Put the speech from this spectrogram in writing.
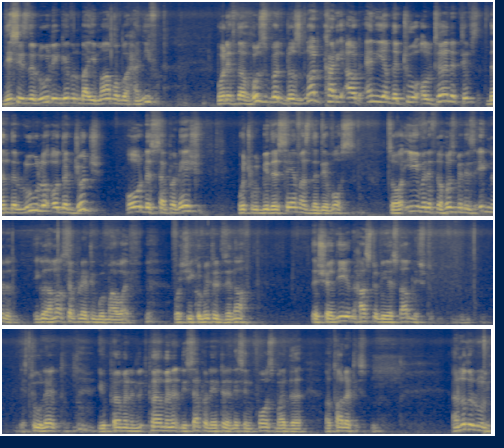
this is the ruling given by Imam Abu Hanifa. But if the husband does not carry out any of the two alternatives, then the ruler or the judge orders separation, which would be the same as the divorce. So even if the husband is ignorant, he goes, I'm not separating with my wife, but she committed zina. The sharia has to be established. It's too late. You permanently permanently separated and it's enforced by the authorities. Another ruling.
